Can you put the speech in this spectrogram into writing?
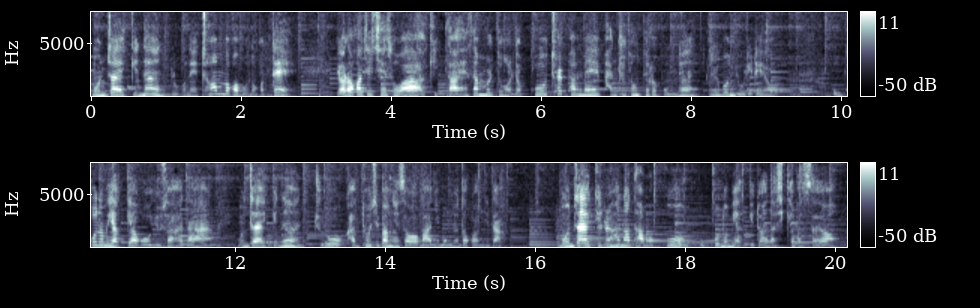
몬자에끼는 요번에 처음 먹어보는 건데 여러 가지 채소와 기타 해산물 등을 넣고 철판에 반죽 형태로 볶는 일본 요리래요. 오코노미야끼하고 유사하나 몬자야끼는 주로 간토 지방에서 많이 먹는다고 합니다. 몬자야끼를 하나 다 먹고 오코노미야끼도 하나 시켜봤어요.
